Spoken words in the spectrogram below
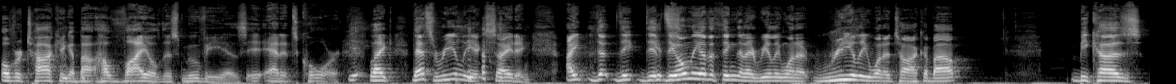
over talking about how vile this movie is at its core. Like that's really exciting. I the the, the, the only other thing that I really want to really want to talk about because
